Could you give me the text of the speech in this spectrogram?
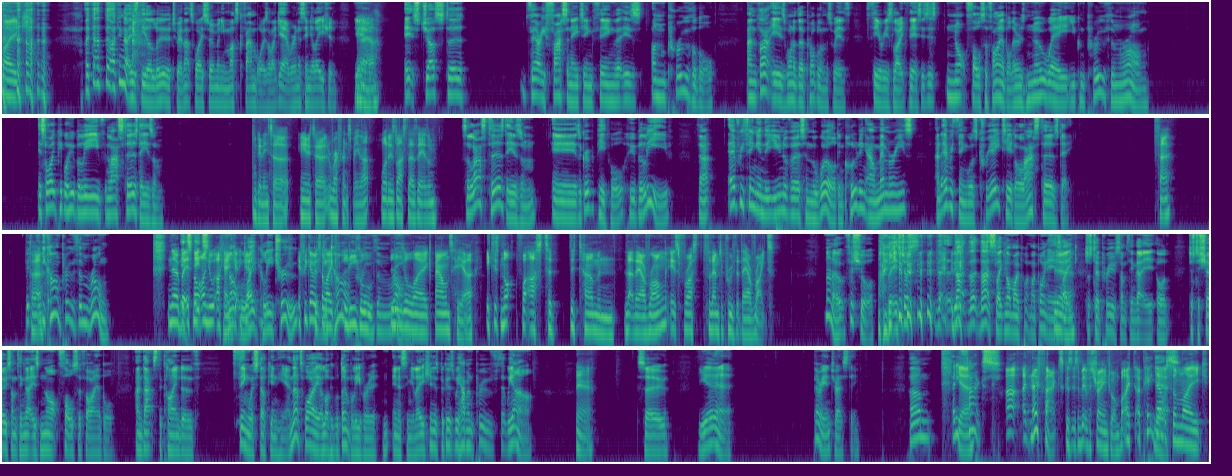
like I, th- I think that is the allure to it. That's why so many Musk fanboys are like, yeah, we're in a simulation. yeah It's just a very fascinating thing that is unprovable. And that is one of the problems with theories like this is it's not falsifiable. There is no way you can prove them wrong. It's like people who believe in last Thursdayism. i'm gonna need to you need to reference me that what is last thursdayism So, last Thursdayism is a group of people who believe that everything in the universe and the world, including our memories and everything, was created last Thursday. Fair. But Fair. you can't prove them wrong. No, but it's, not on your okay. Not get- get- likely true. if we go to like legal legal like bounds here, it is not for us to determine that they are wrong. It's for us for them to prove that they are right. No, no, for sure. But it's just that, that, that that's like not my point. My point is Yeah. like just to prove something that it, or just to show something that is not falsifiable, and that's the kind of thing we're stuck in here, and that's why a lot of people don't believe we're in a simulation is because we haven't proved that we are. Yeah. So, yeah, very interesting. Um, any Yeah. facts? Uh, no facts because it's a bit of a strange one, but I, I picked out some like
